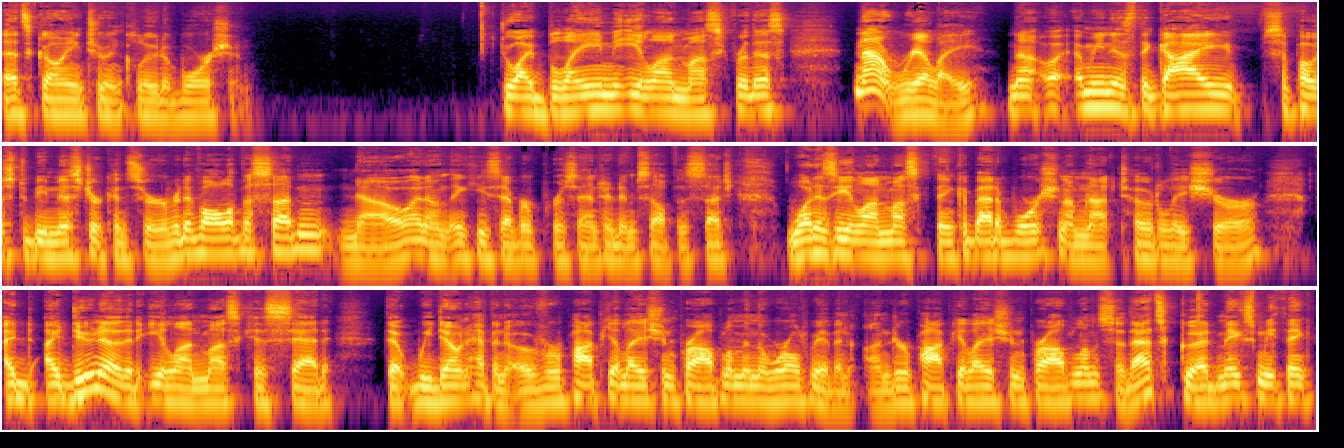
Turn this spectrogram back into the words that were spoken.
that's going to include abortion. Do I blame Elon Musk for this? Not really. No, I mean, is the guy supposed to be Mr. Conservative all of a sudden? No, I don't think he's ever presented himself as such. What does Elon Musk think about abortion? I'm not totally sure. I, I do know that Elon Musk has said that we don't have an overpopulation problem in the world; we have an underpopulation problem. So that's good. Makes me think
